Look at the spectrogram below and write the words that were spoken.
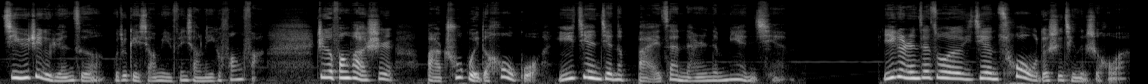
基于这个原则，我就给小敏分享了一个方法。这个方法是把出轨的后果一件件的摆在男人的面前。”一个人在做一件错误的事情的时候啊，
